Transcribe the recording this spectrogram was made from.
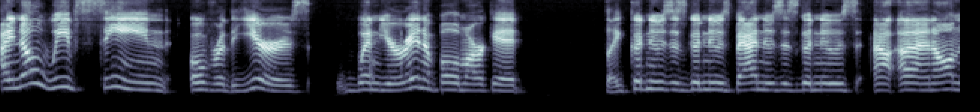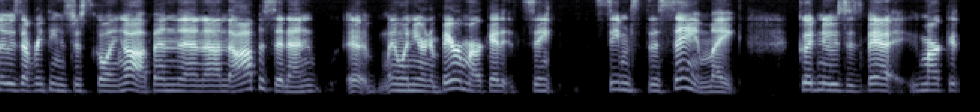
I know we've seen over the years when you're in a bull market, like good news is good news, bad news is good news, uh, and all news, everything's just going up. And then on the opposite end, uh, when you're in a bear market, it se- seems the same. Like good news is bad, market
